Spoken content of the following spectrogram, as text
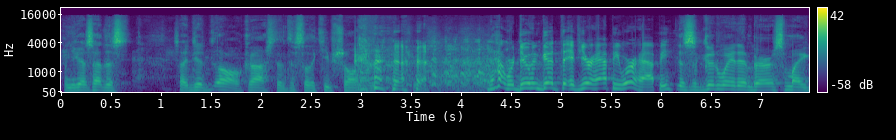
When you guys had this, so I did, oh gosh, then- so they keep showing me pictures. Yeah, we're doing good. If you're happy, we're happy. This is a good way to embarrass my,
